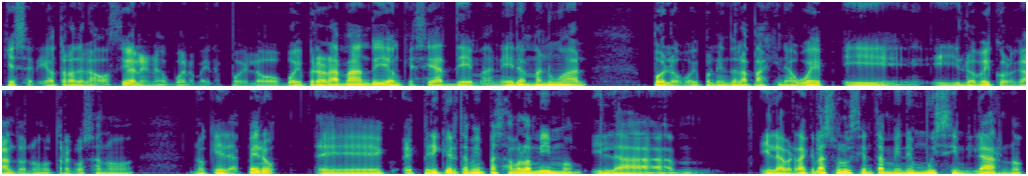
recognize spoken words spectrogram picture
que sería otra de las opciones, ¿no? Bueno, mira, pues lo voy programando y aunque sea de manera manual, pues lo voy poniendo en la página web y, lo voy colgando, ¿no? Otra cosa no, no queda. Pero eh, Spreaker también pasaba lo mismo y la, y la verdad que la solución también es muy similar, ¿no?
